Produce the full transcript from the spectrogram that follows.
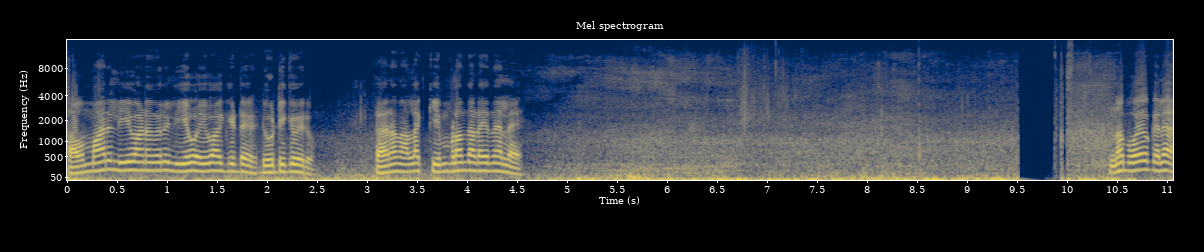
അവന്മാർ ലീവാണെങ്കിൽ ലീവ് ഒഴിവാക്കിയിട്ട് ഡ്യൂട്ടിക്ക് വരും. കാരണം നല്ല കിമ്പളം തടയുന്നല്ലേ എന്നാ പോയോക്കല്ലേ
